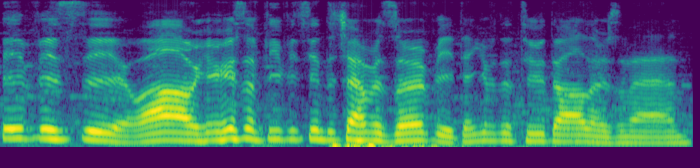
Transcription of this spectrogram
PPC. Wow, here's some PPC in the chat for Zerby. Thank you for the $2, man.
